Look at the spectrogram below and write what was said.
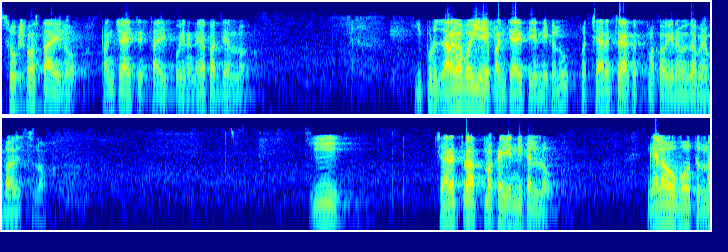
సూక్ష్మ స్థాయిలో పంచాయతీ స్థాయికి పోయిన నేపథ్యంలో ఇప్పుడు జరగబోయే పంచాయతీ ఎన్నికలు ఒక చారిత్రాత్మకమైనవిగా మేము భావిస్తున్నాం. ఈ చారిత్రాత్మక ఎన్నికల్లో గెలవబోతున్న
